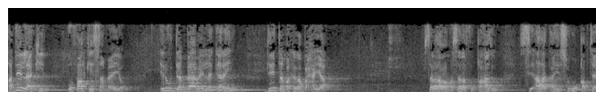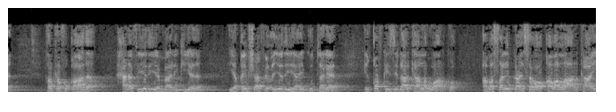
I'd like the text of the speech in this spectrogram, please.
Haddii laakiin uu falkii sameeyo inuu dambaabay la garay diinta ma kaga baxayaa masalada waa masalo fuqahadu si adag ay isugu qabteen. Halka fuqahada xanafiyada iyo maalikiyada iyo qeyb shaaficiyadiihi ay ku tageen in qofkii zidhaarkaa lagu arko ama saliibka isagoo qaban la arkaay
